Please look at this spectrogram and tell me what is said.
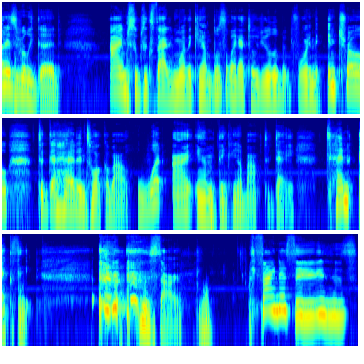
what is really good. I'm super excited more than Campbell's, like I told you a little bit before in the intro, to go ahead and talk about what I am thinking about today. 10xing it. Sorry. Sinuses.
